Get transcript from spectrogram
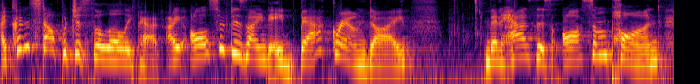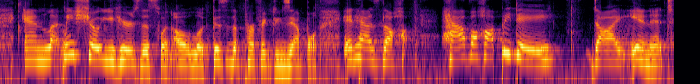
I couldn't stop with just the lily pad. I also designed a background die that has this awesome pond and let me show you here's this one. Oh look this is the perfect example it has the have a hoppy day die in it.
